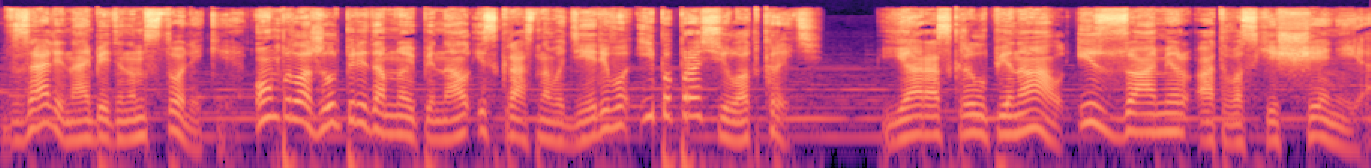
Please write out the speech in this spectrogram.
В зале на обеденном столике он положил передо мной пенал из красного дерева и попросил открыть. Я раскрыл пенал и замер от восхищения.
